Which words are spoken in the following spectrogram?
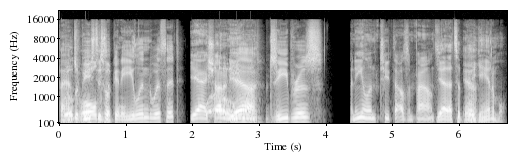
Wildebeest Wool is a- took an eland with it. yeah, I shot an eland. Yeah, zebras. An eland, two thousand pounds. yeah, that's a Yeah. big animal.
